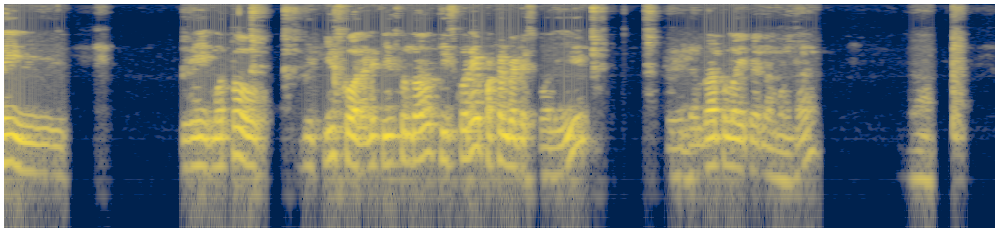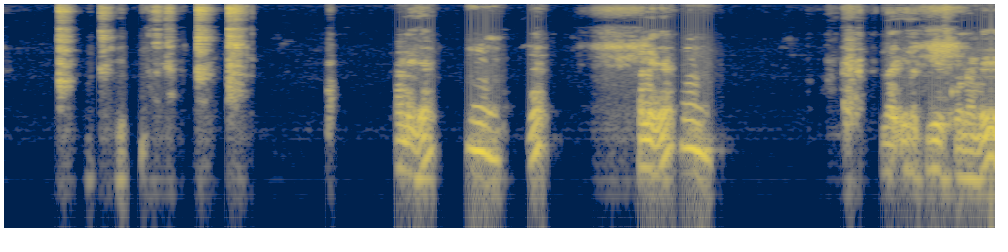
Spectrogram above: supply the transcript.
రెడీ ఇది మొత్తం ఇది తీసుకోవాలండి. తీసుకున్న తర్వాత తీసుకొని పక్కన పెట్టేసుకోవాలి. దర్దాపులో అయిపోయింది అనమాట కలేదా కలేదా ఇలా ఇలా తీసుకోవాలండి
